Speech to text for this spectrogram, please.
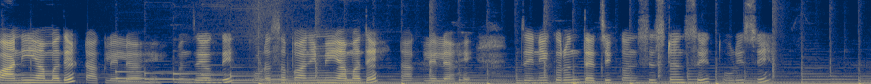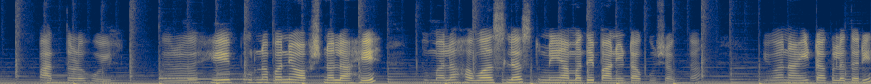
पाणी यामध्ये टाकलेलं आहे. म्हणजे अगदी थोडंसं पाणी मी यामध्ये टाकलेलं आहे. जेणेकरून त्याची कन्सिस्टन्सी थोडीशी पातळ होईल. तर हे पूर्णपणे ऑप्शनल आहे. तुम्हाला हवं असल्यास तुम्ही यामध्ये पाणी टाकू शकता. किंवा नाही टाकलं तरी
